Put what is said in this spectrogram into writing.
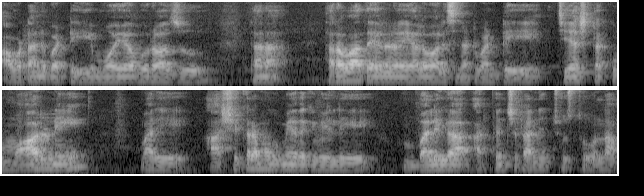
అవటాన్ని బట్టి మోయాబు రాజు తన తర్వాత ఏల ఏలవలసినటువంటి జ్యేష్ఠ కుమారుని మరి ఆ శిఖరము మీదకి వెళ్ళి బలిగా అర్పించడాన్ని చూస్తూ ఉన్నాం.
